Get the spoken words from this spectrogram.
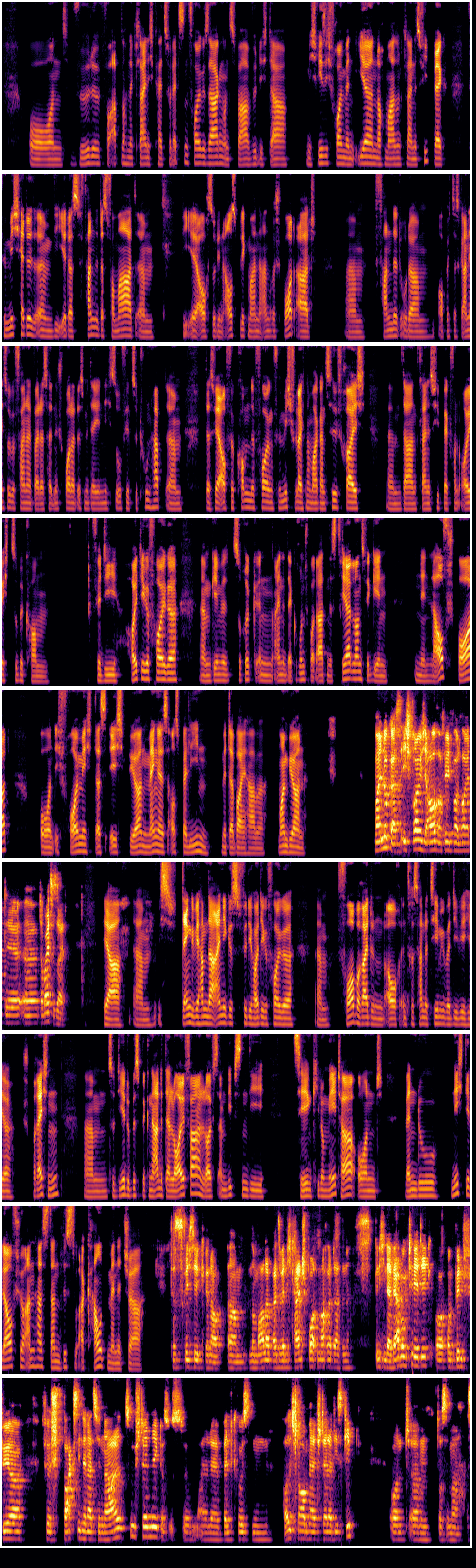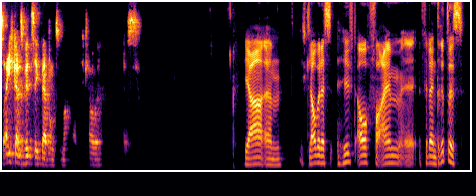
und würde vorab noch eine Kleinigkeit zur letzten Folge sagen. Und zwar würde ich da mich riesig freuen, wenn ihr nochmal so ein kleines Feedback für mich hättet, ähm, wie ihr das fandet, das Format, ähm, wie ihr auch so den Ausblick mal in eine andere Sportart ähm, fandet oder ähm, ob euch das gar nicht so gefallen hat, weil das halt eine Sportart ist, mit der ihr nicht so viel zu tun habt. Ähm, das wäre auch für kommende Folgen für mich vielleicht nochmal ganz hilfreich, ähm, da ein kleines Feedback von euch zu bekommen. Für die heutige Folge gehen wir zurück in eine der Grundsportarten des Triathlons. Wir gehen in den Laufsport und ich freue mich, dass ich Björn Menges aus Berlin mit dabei habe. Moin Björn. Moin Lukas, ich freue mich auch auf jeden Fall heute äh, dabei zu sein. Ja, ähm, ich denke, wir haben da einiges für die heutige Folge ähm, vorbereitet und auch interessante Themen, über die wir hier sprechen. Ähm, zu dir, du bist begnadeter Läufer, läufst am liebsten die zehn Kilometer und wenn du nicht die Laufschuhe anhast, dann bist du Account Manager. Das ist richtig, genau. Ähm, normalerweise, also wenn ich keinen Sport mache, dann bin ich in der Werbung tätig und bin für, für Spax International zuständig. Das ist ähm, einer der weltgrößten Holzschraubenhersteller, die es gibt. Und ähm, das ist immer, das ist eigentlich ganz witzig, Werbung zu machen. Also ich glaube, das ja, ähm, ich glaube, das hilft auch vor allem äh, für dein drittes,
